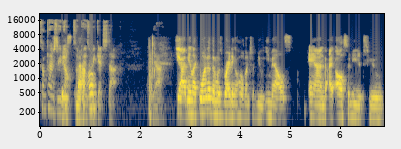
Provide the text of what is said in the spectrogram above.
Sometimes we don't. Sometimes we get stuck. Yeah. Yeah, I mean, like one of them was writing a whole bunch of new emails and I also needed to,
